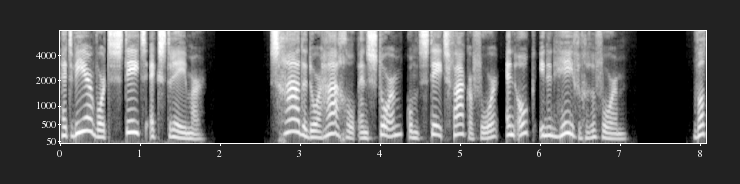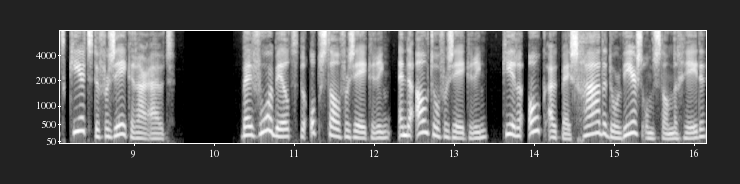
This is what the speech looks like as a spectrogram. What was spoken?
Het weer wordt steeds extremer. Schade door hagel en storm komt steeds vaker voor en ook in een hevigere vorm. Wat keert de verzekeraar uit? Bijvoorbeeld de opstalverzekering en de autoverzekering keren ook uit bij schade door weersomstandigheden,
